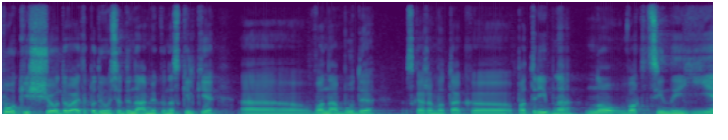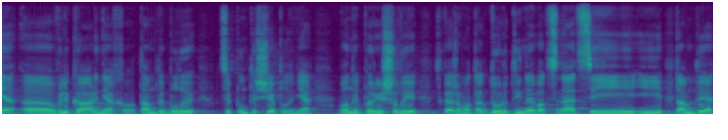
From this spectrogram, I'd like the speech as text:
Поки що давайте подивимося динаміку, наскільки е, вона буде, скажімо так, е, потрібна. Но вакцини є е, в лікарнях, там, де були ці пункти щеплення, вони перейшли, скажімо так, до рутинної вакцинації, і там, де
